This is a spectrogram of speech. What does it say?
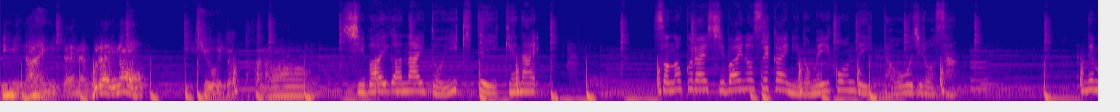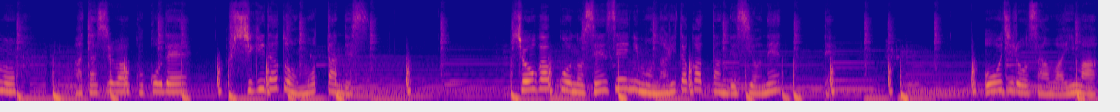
意味ないみたいなぐらいの勢いだったかな。芝居がないと生きていけない。そのくらい芝居の世界にのめり込んでいった大次郎さん。でも私はここで不思議だと思ったんです。小学校の先生にもなりたかったんですよね。って。大次郎さんは今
